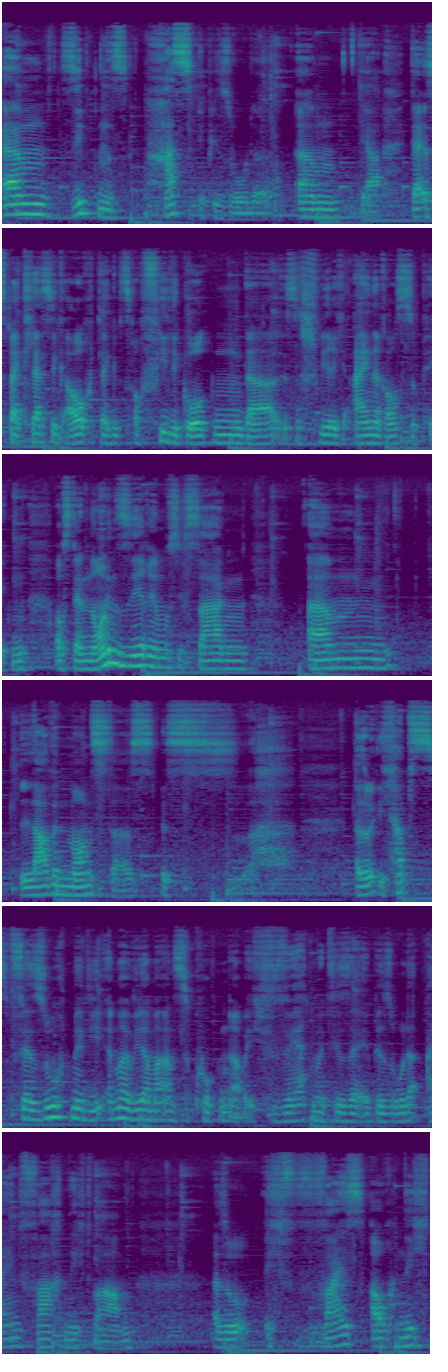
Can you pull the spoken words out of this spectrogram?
Ähm, siebtens, Hass-Episode. Ähm, ja, da ist bei Classic auch, da gibt es auch viele Gurken, da ist es schwierig, eine rauszupicken. Aus der neuen Serie muss ich sagen, ähm, Love and Monsters ist also ich habe versucht, mir die immer wieder mal anzugucken, aber ich werde mit dieser Episode einfach nicht warm. Also ich weiß auch nicht,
